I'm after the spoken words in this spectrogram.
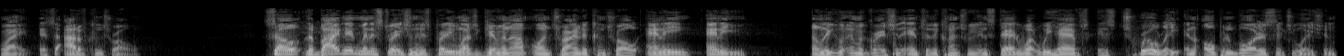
Right. It's out of control. So the Biden administration has pretty much given up on trying to control any any illegal immigration into the country. Instead, what we have is truly an open border situation.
